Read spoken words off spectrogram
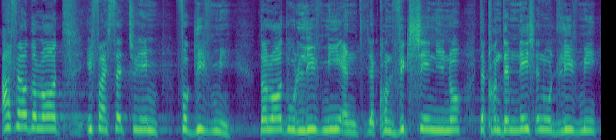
I felt the Lord, if I said to him, forgive me, the Lord would leave me and the conviction, you know, the condemnation would leave me.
